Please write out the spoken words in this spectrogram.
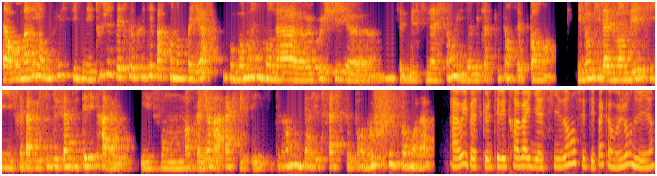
Alors, mon mari, en plus, il venait tout juste d'être recruté par son employeur au moment où on a euh, coché cette destination. Il avait été recruté en septembre. Et donc, il a demandé s'il ne serait pas possible de faire du télétravail. Et son employeur a accepté. C'était vraiment une période faste pour nous à ce moment-là. Ah oui, parce que le télétravail il y a six ans, c'était pas comme aujourd'hui. Hein.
